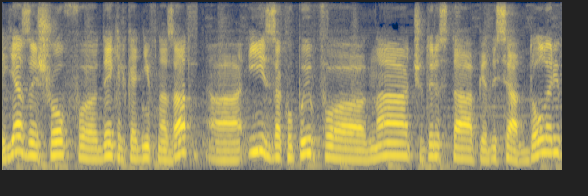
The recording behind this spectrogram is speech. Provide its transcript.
Я зайшов е, декілька днів назад і закупив е, на 450 доларів.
